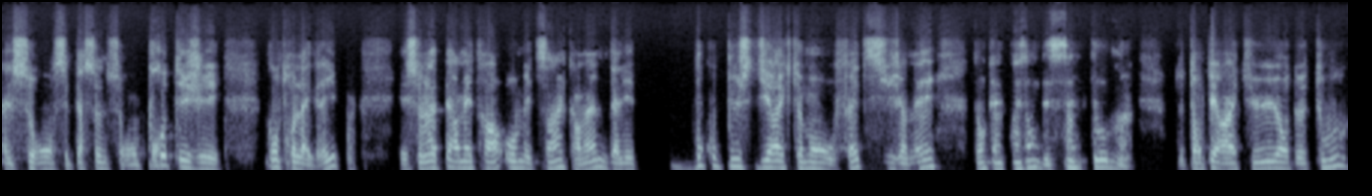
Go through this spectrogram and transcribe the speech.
elles seront, ces personnes seront protégées contre la grippe et cela permettra aux médecins quand même d'aller beaucoup plus directement au fait si jamais donc elle présente des symptômes de température, de tout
